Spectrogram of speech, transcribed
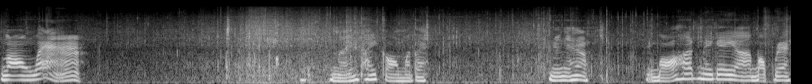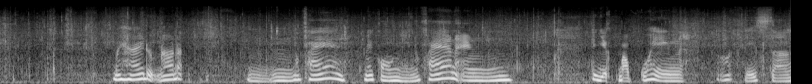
Ngon quá à nãy thấy còn mà ta. Nghe nghe không? Thì bỏ hết mấy cái à, bọc ra. Mới hái được nó đó. Ừ, ừ, nó phá. Mấy con gì nó phá nó ăn nó giật bọc của hiền nè. Đó dễ sợ.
